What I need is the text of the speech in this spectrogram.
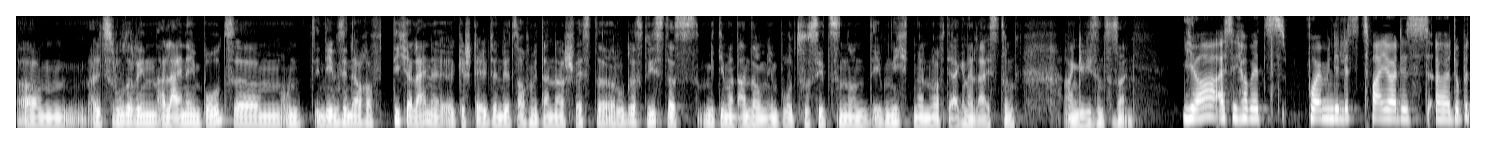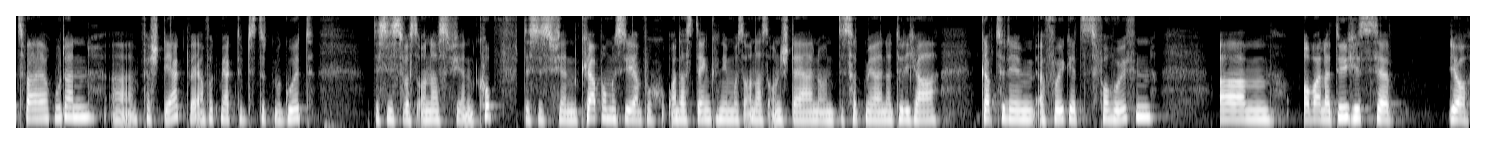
ähm, als Ruderin alleine im Boot ähm, und in dem Sinne auch auf dich alleine äh, gestellt, wenn du jetzt auch mit deiner Schwester ruderst, wie ist das, mit jemand anderem im Boot zu sitzen und eben nicht mehr nur auf die eigene Leistung angewiesen zu sein? Ja, also ich habe jetzt vor allem in den letzten zwei Jahren das äh, Doppelzweier-Rudern äh, verstärkt, weil ich einfach gemerkt habe, das tut mir gut. Das ist was anderes für den Kopf, das ist für den Körper, muss ich einfach anders denken, ich muss anders ansteuern und das hat mir natürlich auch, ich glaube, zu dem Erfolg jetzt verholfen. Ähm, aber natürlich ist es ja, ja,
